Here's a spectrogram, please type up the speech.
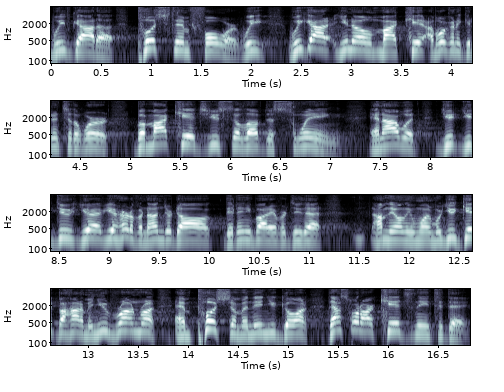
we've got to push them forward. We, we got, you know, my kid, we're going to get into the word, but my kids used to love to swing. And I would, you, you do, you have you heard of an underdog? Did anybody ever do that? I'm the only one where you get behind them and you run, run and push them and then you go on. That's what our kids need today.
